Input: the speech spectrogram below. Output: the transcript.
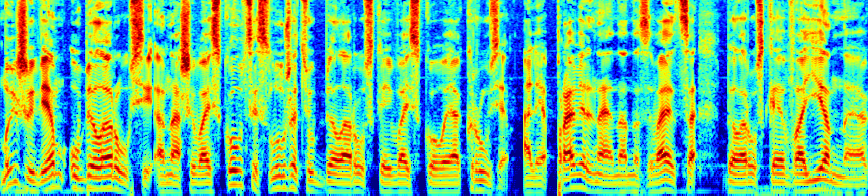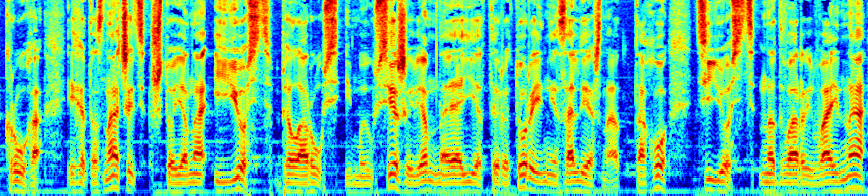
Мы жывем у Беларусі, а нашы вайскоўцы служаць у беларускай вайсковай акрузе. Але правільна яна называецца беларуская ваенная акруга. І гэта значыць, што яна і ёсць Беларусь і мы ўсе жывем на яе тэрыторыі незалежна ад таго, ці ёсць на двары вайна,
